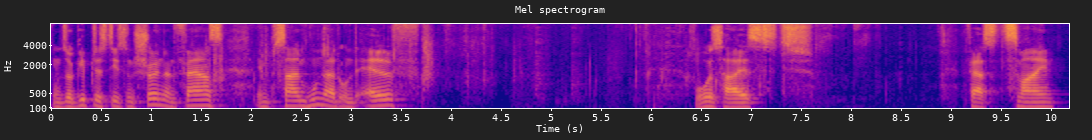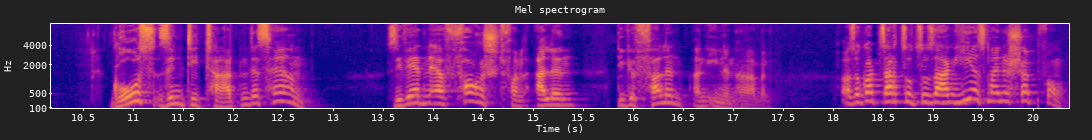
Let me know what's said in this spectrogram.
Und so gibt es diesen schönen Vers im Psalm 111, wo es heißt, Vers 2, Groß sind die Taten des Herrn. Sie werden erforscht von allen, die Gefallen an ihnen haben. Also Gott sagt sozusagen, hier ist meine Schöpfung.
